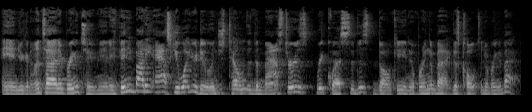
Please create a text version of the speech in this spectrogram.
and you're going to untie it and bring it to me. And if anybody asks you what you're doing, just tell them that the master has requested this donkey and he'll bring him back, this colt, and he'll bring him back.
